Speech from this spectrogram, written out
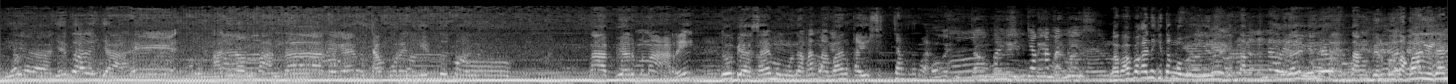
Iya, jadi itu ada jahe, ada daun pandan, ya kan, tuh. Nah, biar menarik, itu biasanya menggunakan tambahan kayu secang secang Oh, pakai secang kayu apa tuh? manis. Gak apa-apa kan ini kita ngobrolin tentang ini tentang bir peletok lagi kan.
